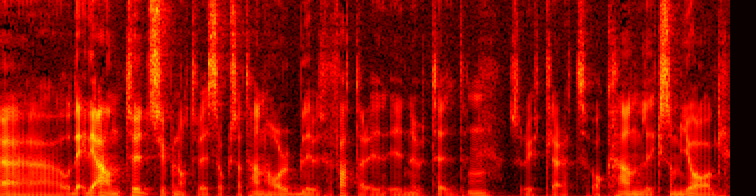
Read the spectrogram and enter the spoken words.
Eh, och det, det antyds ju på något vis också att han har blivit författare i, i nutid. Så det är ytterligare ett. Och han liksom jag.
